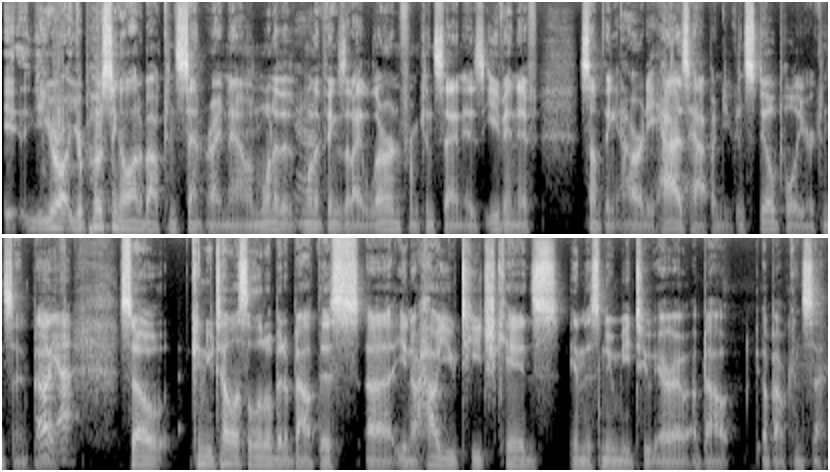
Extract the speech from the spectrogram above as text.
you're you're posting a lot about consent right now, and one of the Yeah. one of the things that I learned from consent is even if something already has happened, you can still pull your consent back. Oh yeah. So, can you tell us a little bit about this? Uh, you know, how you teach kids in this new Me Too era about about consent?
